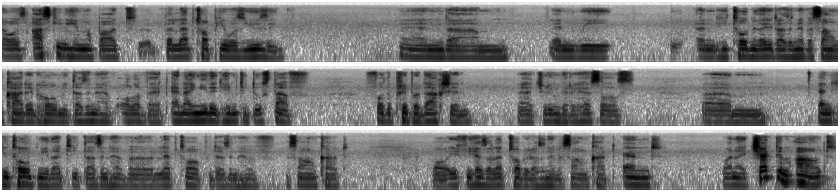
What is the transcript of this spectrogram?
I was asking him about the laptop he was using, and um, and we and he told me that he doesn't have a sound card at home. He doesn't have all of that, and I needed him to do stuff for the pre-production uh, during the rehearsals. Um, and he told me that he doesn't have a laptop, he doesn't have a sound card, or if he has a laptop, he doesn't have a sound card. And when I checked him out,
